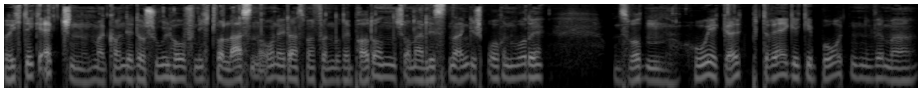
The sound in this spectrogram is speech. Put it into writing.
richtig Action. Man konnte der Schulhof nicht verlassen, ohne dass man von Reportern, Journalisten angesprochen wurde. Uns wurden hohe Geldbeträge geboten, wenn man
